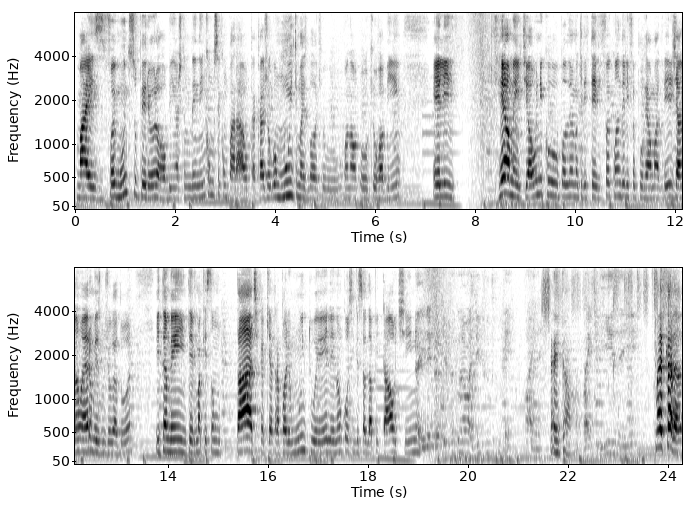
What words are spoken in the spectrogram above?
mas foi muito superior ao Robinho. Acho que não tem nem como você comparar. O Kaká jogou muito mais bola que o, Ronaldo, que o Robinho. Ele realmente, o único problema que ele teve foi quando ele foi pro Real Madrid, ele já não era o mesmo jogador. E também teve uma questão tática que atrapalhou muito ele, ele não conseguiu se adaptar ao time. É, e lembrou que ele foi pro Real Madrid junto com quem? O pai, né? É, então. O pai quis aí. Mas, cara,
